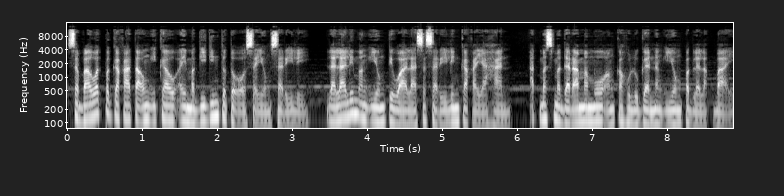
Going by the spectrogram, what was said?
Sa bawat pagkakataong ikaw ay magiging totoo sa iyong sarili, lalalim ang iyong tiwala sa sariling kakayahan, at mas madarama mo ang kahulugan ng iyong paglalakbay.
